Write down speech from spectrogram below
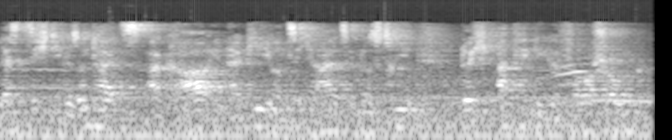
lässt sich die Gesundheits-, Agrar-, Energie- und Sicherheitsindustrie durch abhängige Forschung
